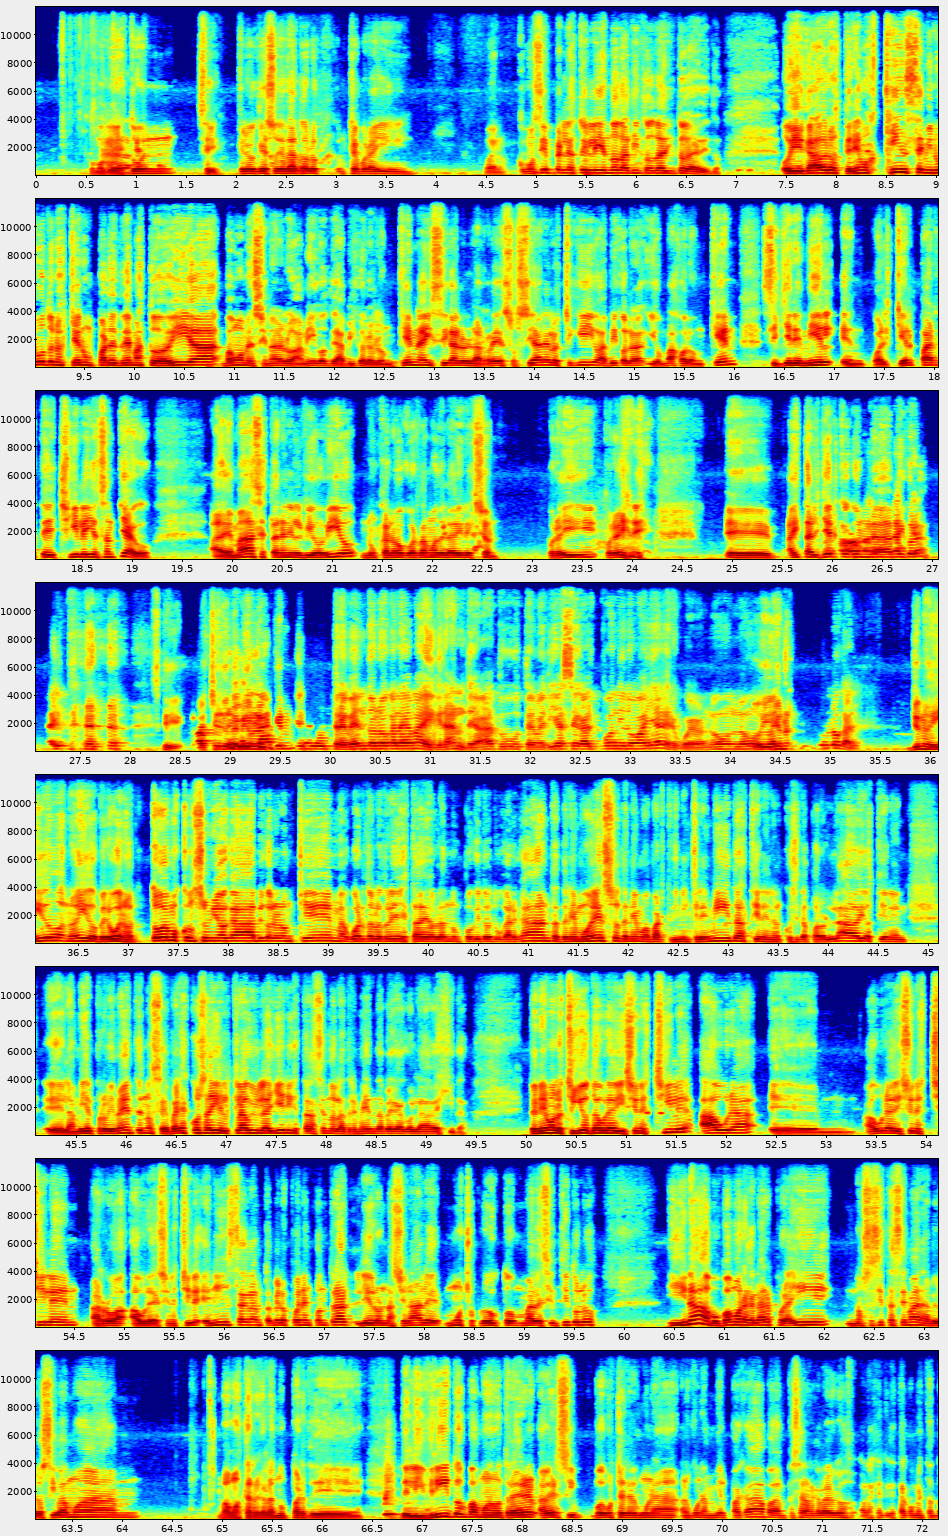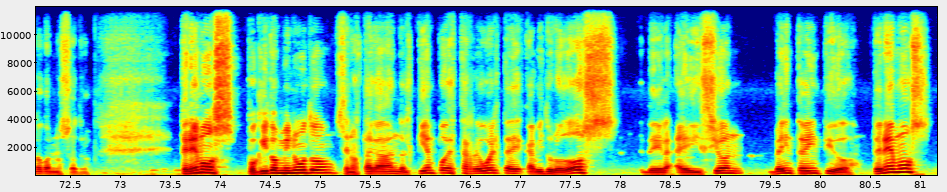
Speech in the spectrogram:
Como que ah, estuvo en, sí, creo que eso de datos lo encontré por ahí, bueno, como siempre le estoy leyendo datito, datito, datito. Oye, cabros, tenemos 15 minutos, nos quedan un par de temas todavía. Vamos a mencionar a los amigos de Apícola Lonquén. Ahí síganlo en las redes sociales, los chiquillos, Apícola-Lonquén, si quieren miel en cualquier parte de Chile y en Santiago. Además, están en el Bio Bio, nunca nos acordamos de la dirección. Por ahí, por ahí, eh, ahí está el Yerko con la apícola. Sí, los chicos de Tienen un tremendo local además, es grande, ¿ah? Tú te metías ese galpón y lo vayas a ver, weón. No, no, Oye, no, yo no un local. Yo no he ido, no he ido, pero bueno, todos hemos consumido acá Piccolo Lonquén. Me acuerdo el otro día que estabas hablando un poquito de tu garganta. Tenemos eso, tenemos aparte, tienen cremitas, tienen cositas para los labios, tienen eh, la miel propiamente, no sé, varias cosas ahí. El Claudio y la Yeri que están haciendo la tremenda pega con la abejita. Tenemos los chiquillos de Aura Ediciones Chile, Aura, eh, Aura Ediciones Chile, en, arroba Aura Chile en Instagram, también los pueden encontrar, libros nacionales, muchos productos, más de 100 títulos. Y nada, pues vamos a regalar por ahí, no sé si esta semana, pero sí vamos a, Vamos a estar regalando un par de, libritos, vamos a traer, a ver si podemos traer alguna, alguna miel para acá, para empezar a regalarlos a la gente que está comentando con nosotros. Tenemos poquitos minutos, se nos está acabando el tiempo de esta revuelta, de capítulo 2 de la edición 2022. Tenemos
